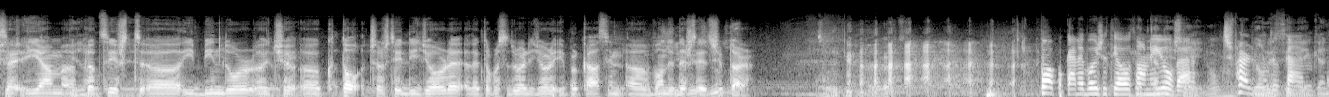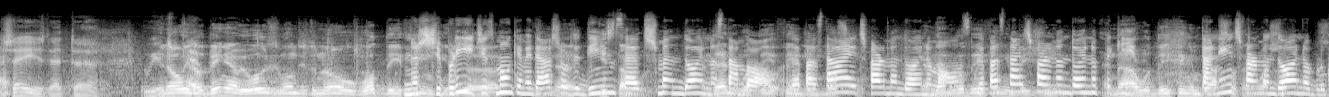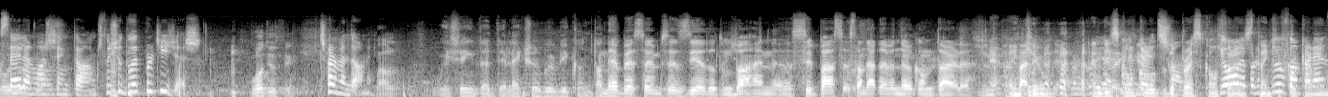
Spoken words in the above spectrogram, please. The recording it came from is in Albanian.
Se jam plotësisht i bindur që këto çështje ligjore dhe këto procedura ligjore i përkasin vendit dhe shtetit shqiptar. Po, po ka nevojë që t'jua thoni juve. Çfarë mund të them? Në Shqipëri uh, gjithmonë kemi dashur të dimë se ç'mendojnë në Stamboll, dhe pastaj çfarë mendojnë në Moskë, dhe pastaj çfarë mendojnë në Pekin. Tani çfarë mendojnë në Bruksel e në Washington. Kështu që duhet të përgjigjesh. Çfarë mendoni? Ne besojmë se zgjedhjet do të mbahen uh, sipas standardeve ndërkombëtare. Mirë. Thank you. And this concludes the press conference. Thank you for coming.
